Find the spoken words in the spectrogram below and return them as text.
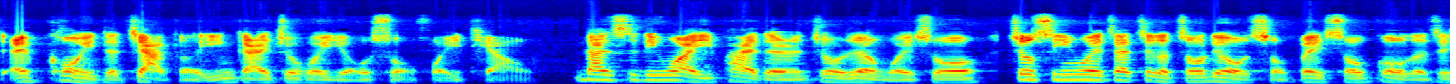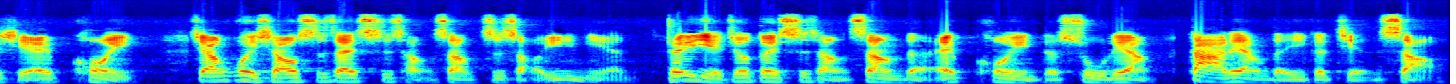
，ApeCoin 的价格应该就会有所回调。但是另外一派的人就认为说，就是因为在这个周六所被收购的这些 ApeCoin。将会消失在市场上至少一年，所以也就对市场上的 Ape Coin 的数量大量的一个减少，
